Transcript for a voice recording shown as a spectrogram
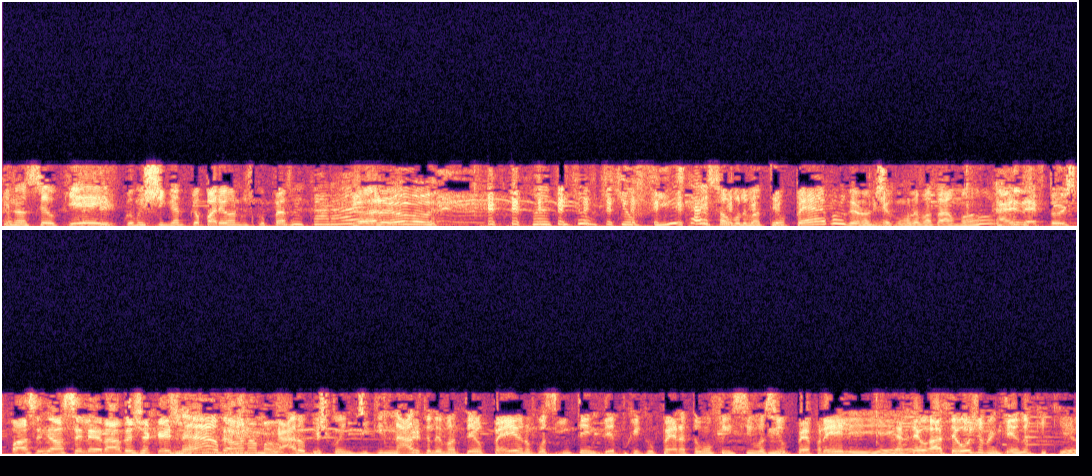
E não sei o quê. E ficou me xingando porque eu parei o ônibus com o pé. Eu falei, caralho. Caramba, O que, que, eu- que eu fiz, cara? Eu só vou levantei o pé porque eu não tinha como levantar a mão. Aí deve dois passos e deu uma acelerada, já caiu Não, não, o tava bicho, na mão. cara, o bicho ficou indignado que eu levantei o pé e eu não consegui entender por que, o pé era tão ofensivo assim, o pé pra ele. E até, até hoje eu não entendo o que, que é,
